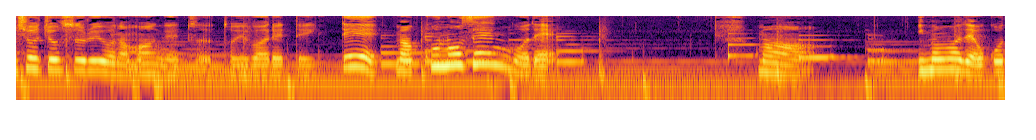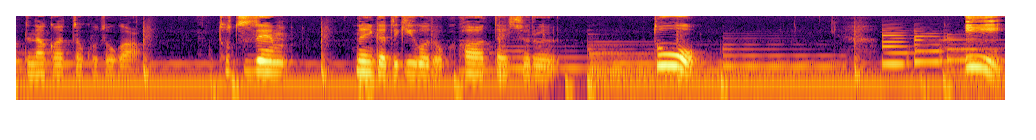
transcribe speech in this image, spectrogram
象徴するような満月と言われていて、まあ、この前後でまあ今まで起こってなかったことが突然何か出来事が変わったりするといい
